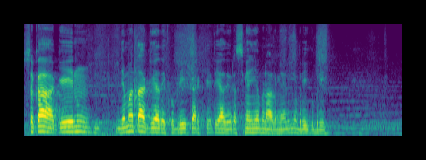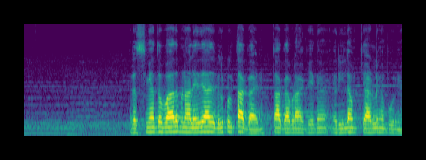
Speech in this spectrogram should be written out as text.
ਸੁਕਾ ਕੇ ਇਹਨੂੰ ਜਮਾ ਧਾਗੇ ਆ ਦੇਖੋ ਬਰੀਕ ਕਰਕੇ ਤੇ ਆ ਦੇ ਰੱਸੀਆਂ ਜਿਹੀਆਂ ਬਣਾ ਲਈਆਂ ਇਹਦੀਆਂ ਬਰੀਕ ਬਰੀਕ ਰੱਸੀਆਂ ਤੋਂ ਬਾਅਦ ਬਣਾ ਲਏ ਇਹਦੇ ਆ ਬਿਲਕੁਲ ਧਾਗਾ ਇਹਨੂੰ, ਧਾਗਾ ਬਣਾ ਕੇ ਇਹਦਾ ਰੀਲਾਂ ਚਾੜ ਲਈਆਂ ਪੂਰੀਆਂ।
